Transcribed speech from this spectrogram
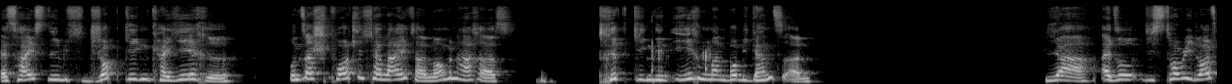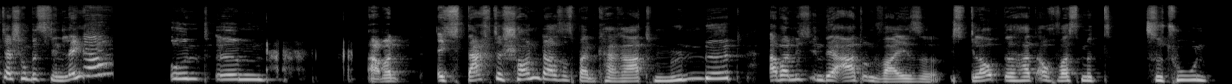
Es heißt nämlich Job gegen Karriere. Unser sportlicher Leiter Norman Harras tritt gegen den Ehrenmann Bobby Ganz an. Ja, also die Story läuft ja schon ein bisschen länger und ähm, aber ich dachte schon, dass es beim Karat mündet, aber nicht in der Art und Weise. Ich glaube, das hat auch was mit zu tun,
